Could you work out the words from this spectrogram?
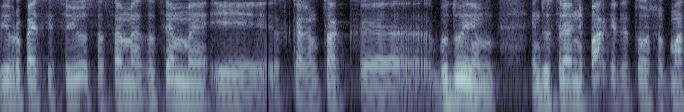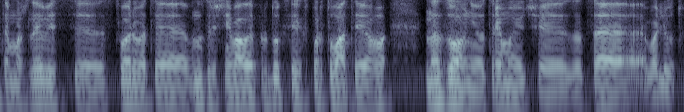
в Європейський Союз. А саме за цим ми і, скажімо так, е, будуємо індустріальні парки для того, щоб мати можливість е, створювати внутрішній валовий продукт і експортувати його назовні, отримуючи за це валюту.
